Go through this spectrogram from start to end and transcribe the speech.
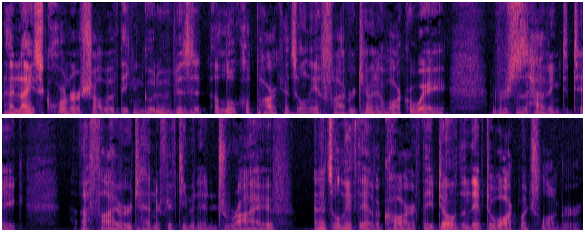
a nice corner shop, if they can go to visit a local park that's only a five or ten minute walk away, versus having to take a five or 10 or 15 minute drive. And that's only if they have a car. If they don't, then they have to walk much longer.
